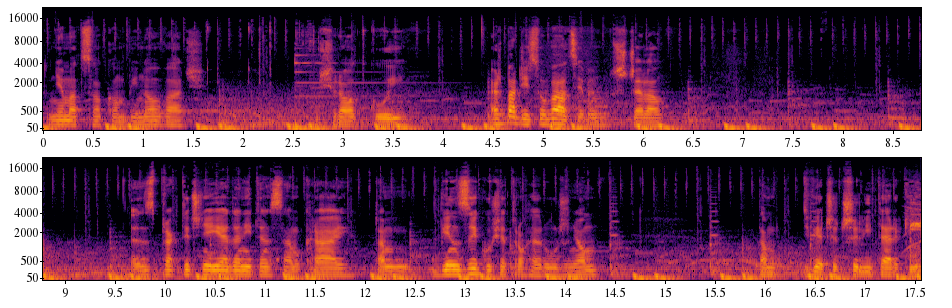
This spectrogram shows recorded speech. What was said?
Tu nie ma co kombinować. Po środku i... Aż bardziej Słowację bym strzelał. To jest praktycznie jeden i ten sam kraj. Tam w języku się trochę różnią. Tam dwie czy trzy literki.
